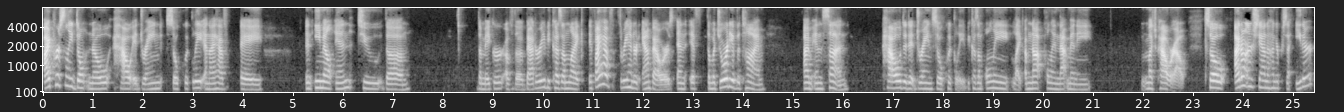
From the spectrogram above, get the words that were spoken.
I personally don't know how it drained so quickly. And I have a an email in to the the maker of the battery because I'm like, if I have 300 amp hours and if the majority of the time I'm in the sun, how did it drain so quickly? Because I'm only like, I'm not pulling that many, much power out. So I don't understand 100% either.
